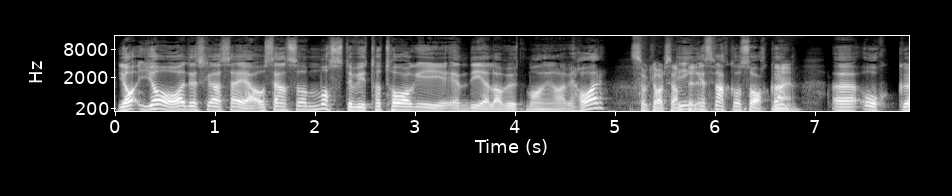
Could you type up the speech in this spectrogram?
ja, ja, det ska jag säga. Och sen så måste vi ta tag i en del av utmaningarna vi har. Såklart samtidigt. Ingen snack om saken. Uh, och uh,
